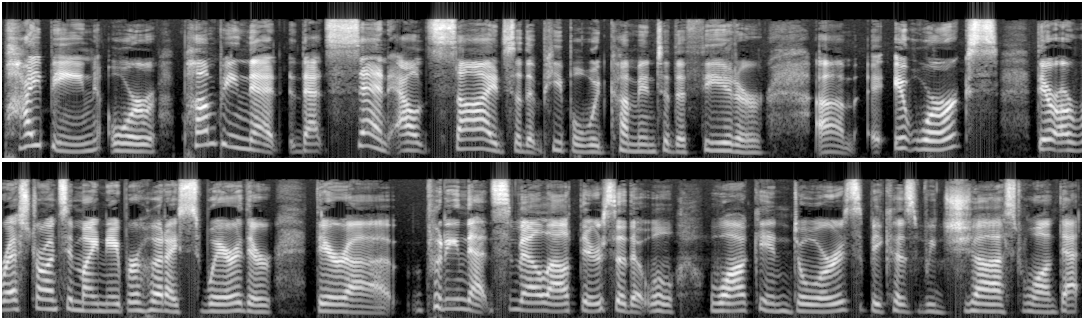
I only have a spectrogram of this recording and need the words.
piping or pumping that that scent outside so that people would come into the theater. Um, it works. There are restaurants in my neighborhood. I swear they're they're uh, putting that smell out there so that we'll walk indoors because we just want that.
